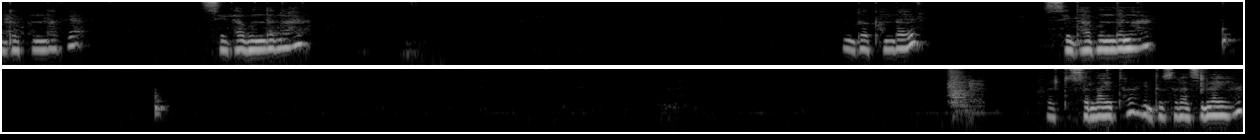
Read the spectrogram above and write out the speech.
दो फंदा पे सीधा बुन देना है। दो फंदा है सीधा बुन देना है फ़र्स्ट सिलाई था, ये दूसरा सिलाई है।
